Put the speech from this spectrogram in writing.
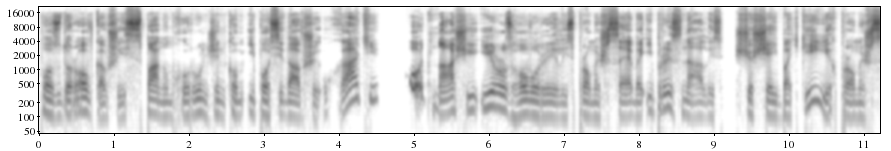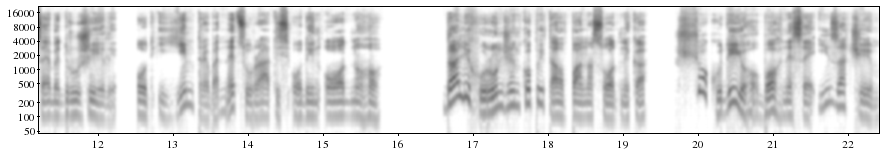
Поздоровкавшись з паном Хорунженком і посідавши у хаті, от наші і розговорились промеж себе і признались, що ще й батьки їх промеж себе дружили, от і їм треба не цуратись один одного. Далі Хорунженко питав пана сотника, що куди його бог несе і за чим.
